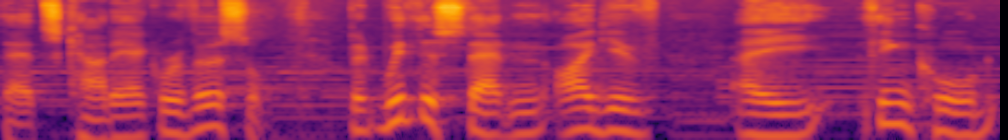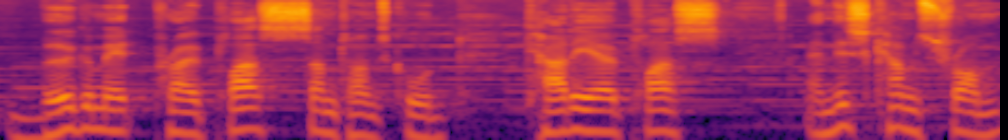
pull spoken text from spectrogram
That's cardiac reversal. But with the statin, I give a thing called Bergamet Pro Plus, sometimes called Cardio Plus. And this comes from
